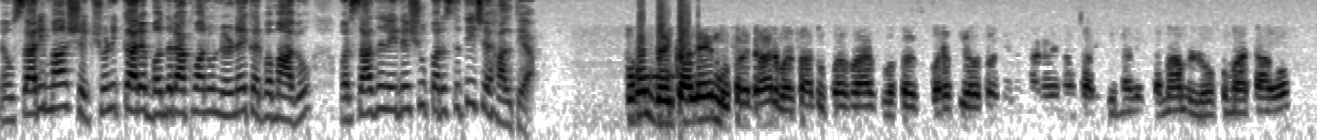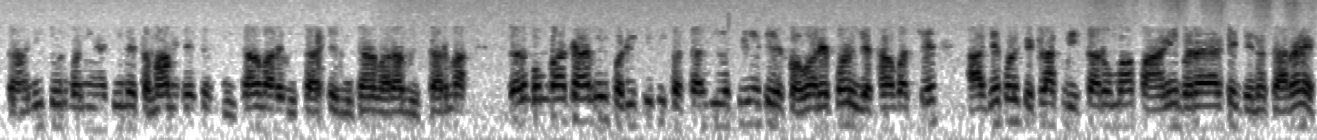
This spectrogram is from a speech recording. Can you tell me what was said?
નવસારીમાં શૈક્ષણિક કાર્ય બંધ રાખવાનો નિર્ણય કરવામાં આવ્યો. વરસાદને લઈને શું પરિસ્થિતિ છે હાલ ત્યાં? તુરંત ગઈકાલે મુસળધાર વરસાદ ઉપરવાસ વરસ્યો હતો. જેના કારણે નવસારી જિલ્લાની તમામ લોકમાતાઓ રાણીતુર બની હતી અને તમામ જે છે નીચાણવાળા વિસ્તાર છે, નીચાણવાળા વિસ્તારમાં જળબંબાકારની પરિસ્થિતિ સર્જાવી હતી તે સવારે પણ યથાવત છે. આજે પણ કેટલાક વિસ્તારોમાં પાણી ભરાયા છે, જેના કારણે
